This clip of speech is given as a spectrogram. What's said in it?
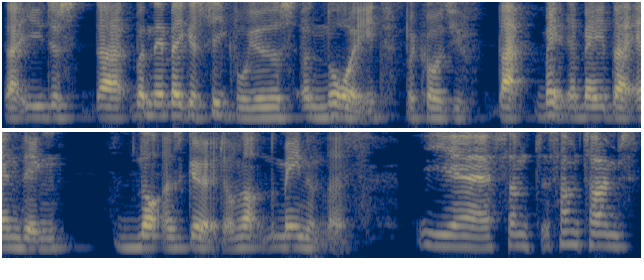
that you just that when they make a sequel, you're just annoyed because you've that made they made that ending not as good or not meaningless. yeah, some sometimes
